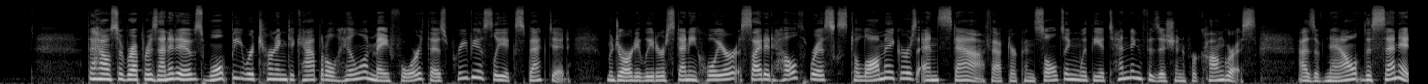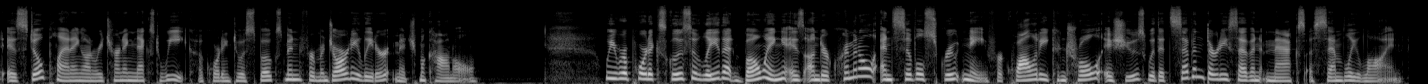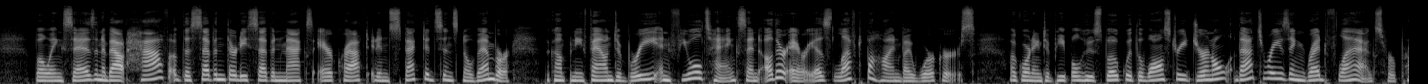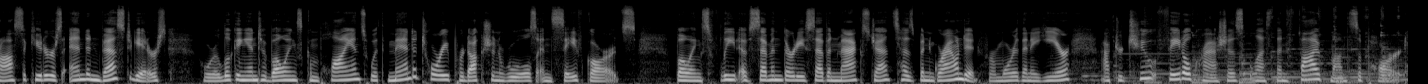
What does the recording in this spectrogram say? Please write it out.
The House of Representatives won't be returning to Capitol Hill on May 4th as previously expected. Majority Leader Steny Hoyer cited health risks to lawmakers and staff after consulting with the attending physician for Congress. As of now, the Senate is still planning on returning next week, according to a spokesman for Majority Leader Mitch McConnell. We report exclusively that Boeing is under criminal and civil scrutiny for quality control issues with its 737 MAX assembly line. Boeing says in about half of the 737 MAX aircraft it inspected since November, the company found debris in fuel tanks and other areas left behind by workers. According to people who spoke with the Wall Street Journal, that's raising red flags for prosecutors and investigators who are looking into Boeing's compliance with mandatory production rules and safeguards. Boeing's fleet of 737 MAX jets has been grounded for more than a year after two fatal crashes less than five months apart.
